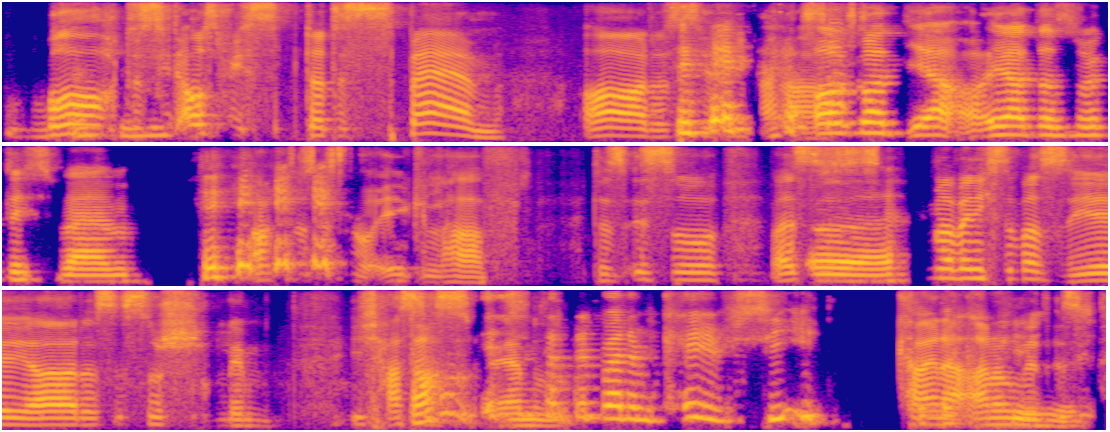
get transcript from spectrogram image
Boah, das sieht aus wie S das ist Spam. Oh, das ist ja Oh ekelhaft. Gott, ja, oh ja, das ist wirklich Spam. Ach, das ist so ekelhaft. Das ist so, weißt du, das ist Äh. immer wenn ich so was sehe, ja, das ist so schlimm. Ich hasse Warum Spam du so. das denn bei 'nem KFC? Keine Ahnung, das sieht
